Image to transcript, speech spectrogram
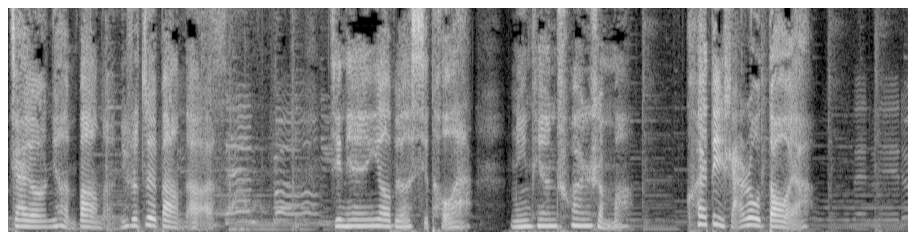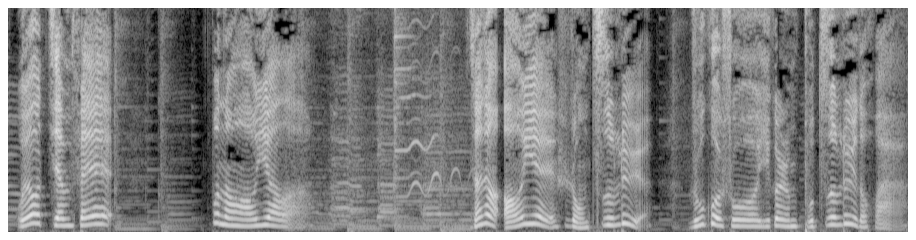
加油，你很棒的，你是最棒的。今天要不要洗头啊？明天穿什么？快递啥时候到呀？我要减肥，不能熬夜了。想想熬夜也是种自律。如果说一个人不自律的话，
